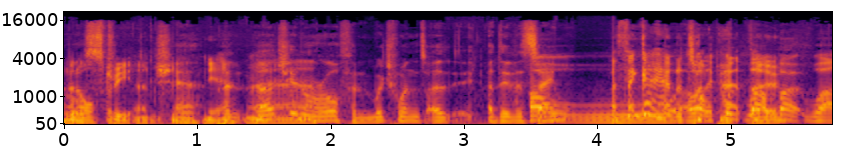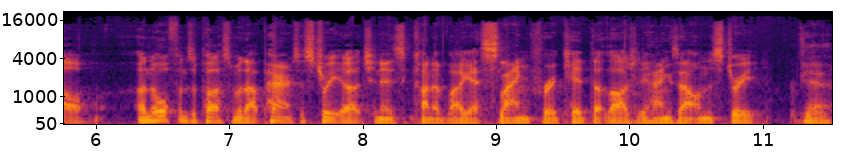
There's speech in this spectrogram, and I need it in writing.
Little orphan. street urchin. Yeah. Yeah. An urchin or orphan? Which ones are, are they the same? Oh, I think I had a well, top they call- hat, well, though. bo- well, an orphan's a person without parents. A street urchin is kind of, I guess, slang for a kid that largely hangs out on the street. Yeah.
